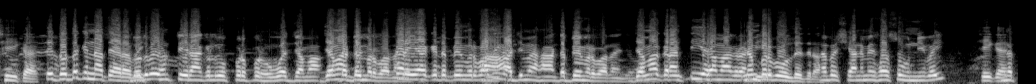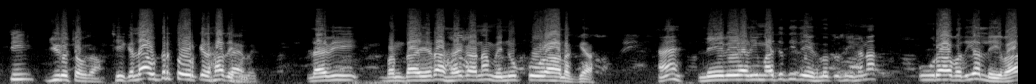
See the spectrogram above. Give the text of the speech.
ਠੀਕ ਹੈ ਤੇ ਦੁੱਧ ਕਿੰਨਾ ਤਿਆਰ ਆ ਦੁੱਧ ਬਈ? ਹੁਣ 13 ਕਿਲੋ ਉੱਪਰ ਉੱਪਰ ਹੋਊਗਾ ਜਮਾ ਡੱਬੇ ਮਰਵਾ ਦਾਂਗੇ। ਘਰੇ ਆ ਕੇ ਡੱਬੇ ਮਰਵਾ ਦੇਗਾ? ਅੱਜ ਮੈਂ ਹਾਂ ਡੱਬੇ ਮਰਵਾ ਦਾਂਗੇ ਜਮਾ। ਗਾਰੰਟੀ ਹੈ ਨੰਬਰ। ਬੋਲ ਦੇ ਤੇਰਾ। ਨੰਬਰ 96719 ਬਾਈ। ਠੀਕ ਹੈ। 29014 ਠੀਕ ਹੈ। ਲੈ ਉਧਰ ਤੋੜ ਕੇ ਦਿਖਾ ਦੇ ਲੈ ਵੀ ਬੰਦਾ ਜਿਹੜਾ ਹੈਗਾ ਨਾ ਮੈਨੂੰ ਕੋਲਾ ਲੱਗਿਆ। ਹੈ? ਲੇਵੇ ਵਾਲੀ ਮੱਝ ਦੀ ਦੇਖ ਲਓ ਤੁਸੀਂ, ਹੈਨਾ? ਪੂਰਾ ਵਧੀਆ ਲੇਵਾ।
